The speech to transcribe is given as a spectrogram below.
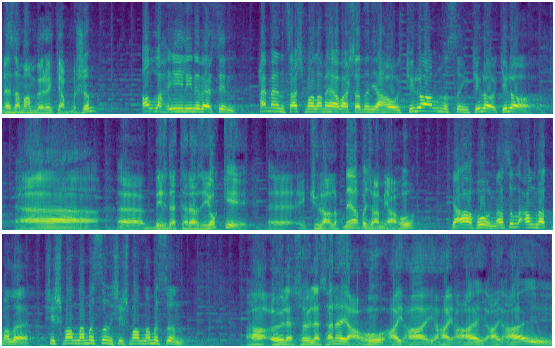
ne zaman börek yapmışım? Allah iyiliğini versin. Hemen saçmalamaya başladın yahu. Kilo almışsın, kilo, kilo. Ha, e, bizde terazi yok ki. E, kilo alıp ne yapacağım yahu? Yahu nasıl anlatmalı? Şişmanlamışsın, şişmanlamışsın. Ha öyle söylesene yahu. Hay hay hay hay hay hay.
